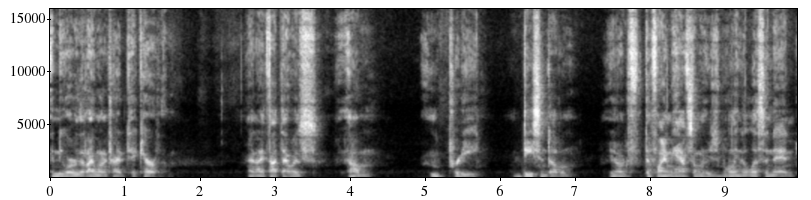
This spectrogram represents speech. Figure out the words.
in the order that I want to try to take care of them. And I thought that was um, pretty decent of them, you know, to, to finally have someone who's willing to listen and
